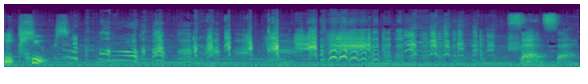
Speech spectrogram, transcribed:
He pukes. Sad sack.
